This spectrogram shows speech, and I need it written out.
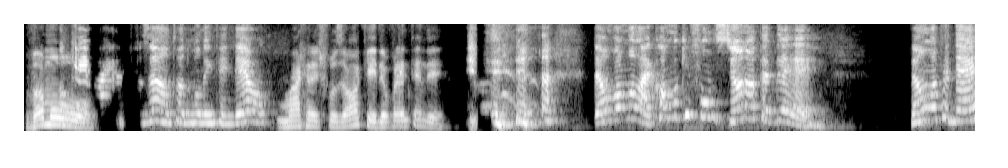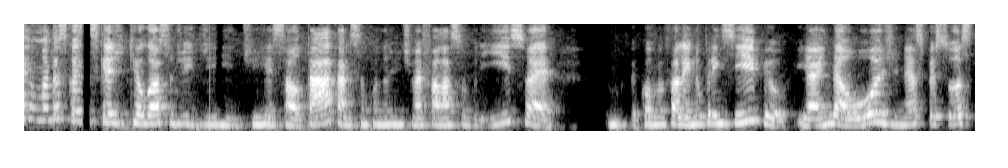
Vamos. Ok, máquina de fusão, todo mundo entendeu? Máquina de fusão, ok, deu para entender. então vamos lá, como que funciona o TDR? Então, o TDR, uma das coisas que, que eu gosto de, de, de ressaltar, Thaleson, quando a gente vai falar sobre isso, é, como eu falei no princípio, e ainda hoje, né, as pessoas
